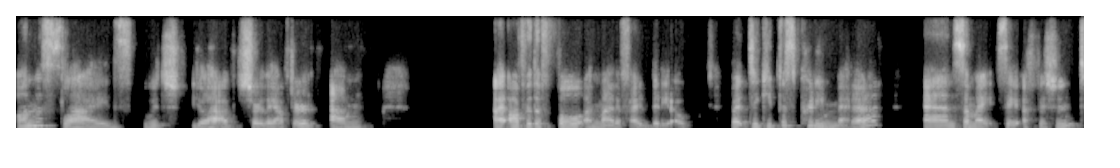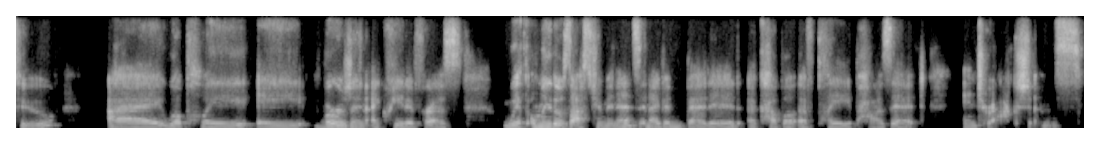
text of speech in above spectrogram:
On the slides, which you'll have shortly after, um, I offer the full unmodified video, but to keep this pretty meta, and some might say efficient too, I will play a version I created for us with only those last two minutes, and I've embedded a couple of PlayPosit interactions.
